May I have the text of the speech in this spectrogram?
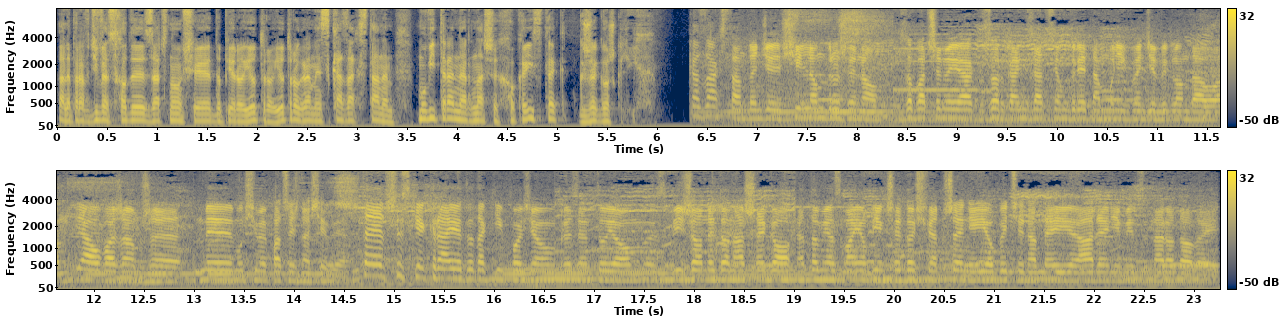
Ale prawdziwe schody zaczną się dopiero jutro. Jutro gramy z Kazachstanem, mówi trener naszych hokeistek Grzegorz Klich. Kazachstan będzie silną drużyną. Zobaczymy jak z organizacją gry tam u nich będzie wyglądało. Ja uważam, że my musimy patrzeć na siebie. Te wszystkie kraje to taki poziom prezentują zbliżony do naszego, natomiast mają większe doświadczenie i obycie na tej arenie międzynarodowej.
